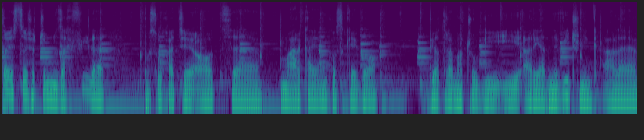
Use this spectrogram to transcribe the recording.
To jest coś, o czym za chwilę posłuchacie od e, Marka Jankowskiego, Piotra Maczugi i Ariadny Wicznik, ale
